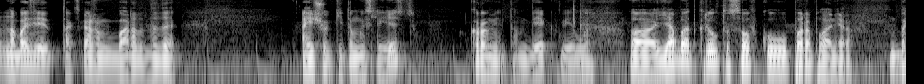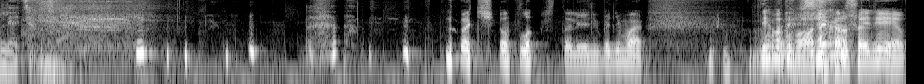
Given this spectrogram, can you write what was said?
на базе, так скажем, бара ДД. А еще какие-то мысли есть? Кроме там бег, вело. А, Я бы открыл тусовку парапланеров. Блять. Ну а чё, плохо, что ли? Я не понимаю. Я бы так Вот, хорошая идея.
